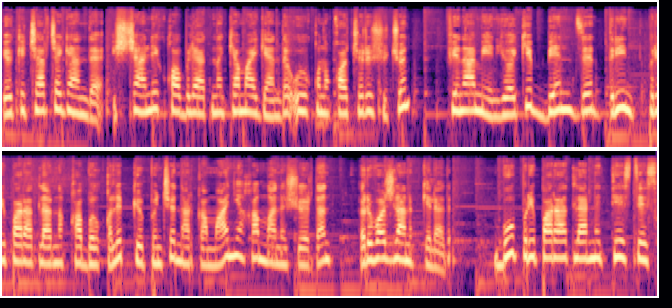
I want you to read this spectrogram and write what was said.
yoki charchaganda ishchanlik qobiliyatini kamayganda uyquni qochirish uchun fenamin yoki benzedrin preparatlarini qabul qilib ko'pincha narkomaniya ham mana shu yerdan rivojlanib keladi bu preparatlarni tez tez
